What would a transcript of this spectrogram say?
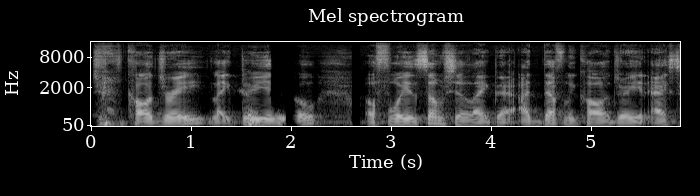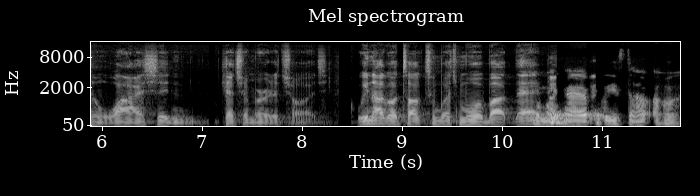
called Dre like three years ago or four years, some shit like that. I definitely called Dre and asked him why I shouldn't catch a murder charge. We're not gonna talk too much more about that. oh my god, please don't. Oh.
